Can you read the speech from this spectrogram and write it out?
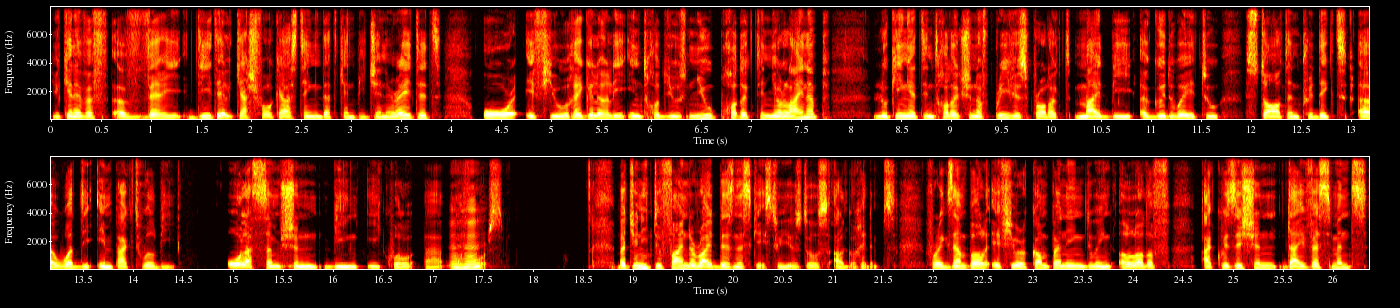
you can have a, a, very detailed cash forecasting that can be generated. Or if you regularly introduce new product in your lineup, looking at introduction of previous product might be a good way to start and predict uh, what the impact will be. All assumption being equal, uh, mm-hmm. of course. But you need to find the right business case to use those algorithms. For example, if you're a company doing a lot of acquisition, divestments,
